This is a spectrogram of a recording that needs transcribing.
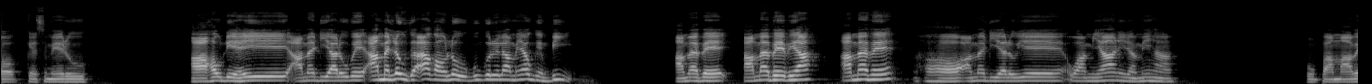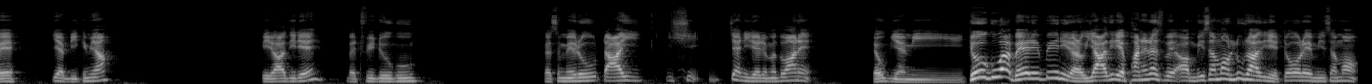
ဟောကက်စမီရူအာဟုတ်တယ်ဟေးအာမက်ဒီယာလိုပဲအာမက်လှုပ်တာအကောင်လှုပ်ဂူဂရီလာမရောက်ခင်ပြီးအာမက်ပဲအာမက်ပဲဗျာအာမက်ပဲဟောအာမက်ဒီယာလိုရဲ့ဟွာများနေတာမင်းဟာဟိုပါမှာပဲပြက်ပြီခင်ဗျာပြီးတော့ဒီတယ်ဘက်ထရီဒိုဂူကက်စမီရူတားကြီးကြက်နေတယ်မသွားနဲ့ လောက်ပြန်ပြီဒိုကူကဘယ်တွေပေးနေတာတော့ယာသေးတယ်ဖာနယ်လက်စ်ပဲအော်မီဆန်မောင်လှုပ်ထားသေးတယ်တော်တယ်မီဆန်မောင်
